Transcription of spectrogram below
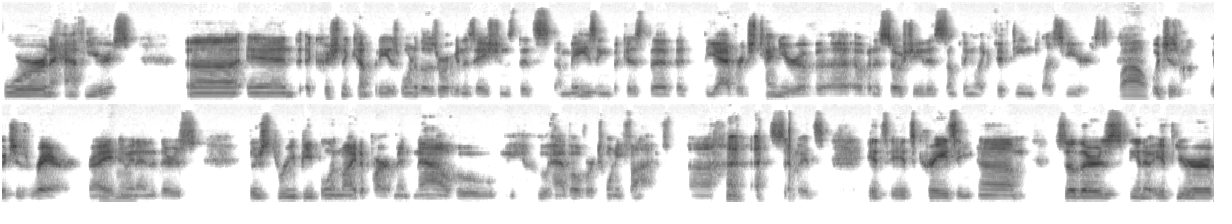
four and a half years. Uh, and a Acushnet Company is one of those organizations that's amazing because the the, the average tenure of uh, of an associate is something like 15 plus years, Wow. which is which is rare, right? Mhm. I mean, and there's there's three people in my department now who who have over 25. Uh, so it's it's it's crazy. Um, so there's you know if you're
